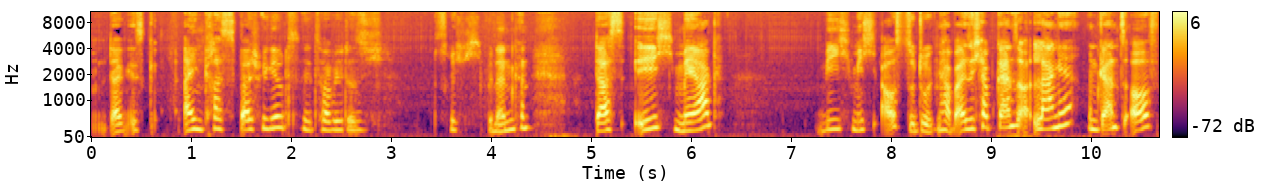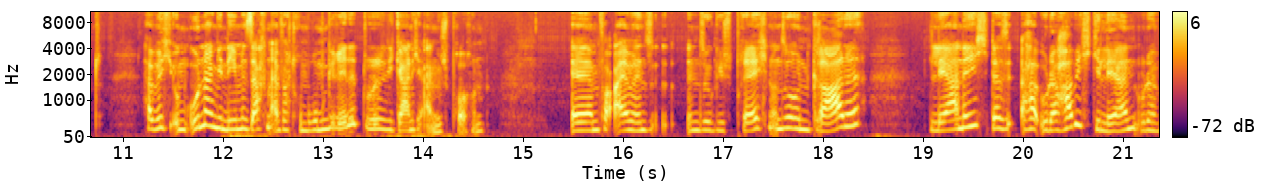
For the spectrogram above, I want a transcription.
da es ein krasses Beispiel gibt, jetzt hoffe ich, dass ich das richtig benennen kann, dass ich merke, wie ich mich auszudrücken habe. Also ich habe ganz lange und ganz oft habe ich um unangenehme Sachen einfach drumherum geredet oder die gar nicht angesprochen. Ähm, vor allem in, in so Gesprächen und so. Und gerade lerne ich, dass, oder habe ich gelernt, oder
